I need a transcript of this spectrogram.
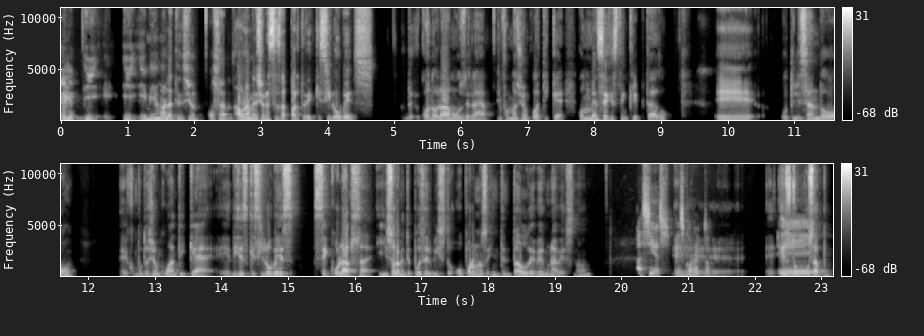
Oye, y y y me llama la atención, o sea, ahora mencionaste la parte de que si lo ves, cuando hablábamos de la información cuántica, cuando un mensaje está encriptado, eh, utilizando, eh, computación cuántica, eh, dices que si lo ves, se colapsa y solamente puede ser visto, o por lo menos intentado de ver una vez, ¿no? Así es, es correcto. E esto, o sea, ¿po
